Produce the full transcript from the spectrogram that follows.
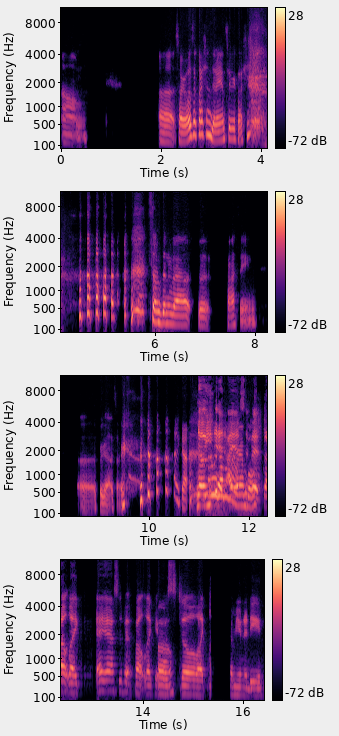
um, uh, sorry, what was the question? Did I answer your question? something about the crossing. Uh, I forgot. Sorry. I got. No, you I did. I asked ramble. if it felt like. I asked if it felt like it Oh. was still like community.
